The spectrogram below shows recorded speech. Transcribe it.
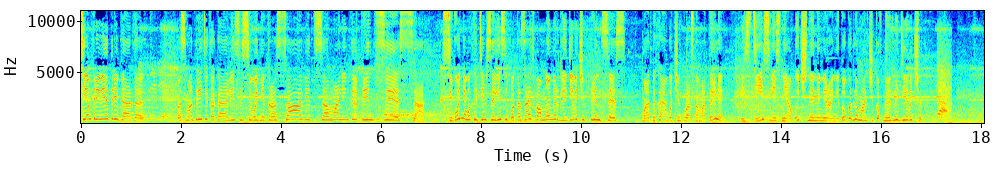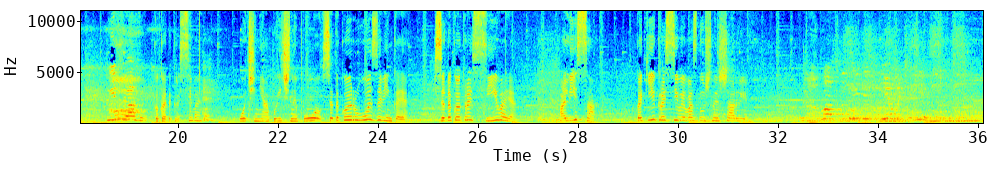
Всем привет, ребята! Привет. Посмотрите, какая Алиса сегодня красавица, маленькая принцесса. Сегодня мы хотим с Алисой показать вам номер для девочек-принцесс. Мы отдыхаем в очень классном отеле, и здесь есть необычные номера не только для мальчиков, но и для девочек. Да. Не сразу. Какая ты красивая. Очень необычный пол, все такое розовенькое, все такое красивое. Алиса, какие красивые воздушные шары. Мам.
